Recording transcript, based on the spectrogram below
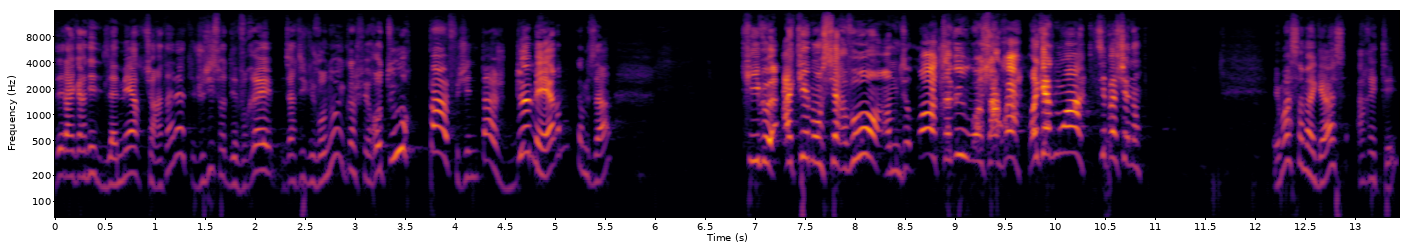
d'aller regarder de la merde sur Internet. Je suis sur des vrais articles de journaux. Et quand je fais retour, paf, j'ai une page de merde, comme ça, qui veut hacker mon cerveau en me disant Oh, t'as vu, oh, c'est regarde-moi, c'est passionnant. Et moi, ça m'agace, arrêtez.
